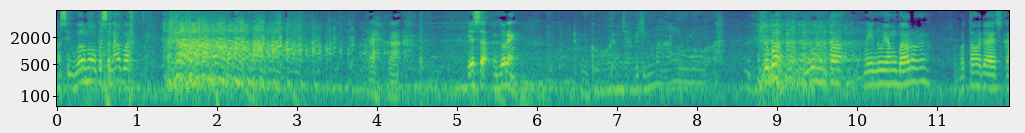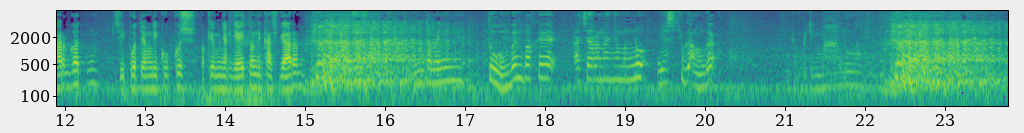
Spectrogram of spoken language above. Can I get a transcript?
Mas Iqbal mau pesen apa? Eh, nggak. Biasa, mie goreng. Goreng jangan bikin malu lo. Ah. Coba, gue minta menu yang baru nih. Siapa tahu ada escargot nih. Siput yang dikukus pakai minyak zaitun dikasih garam. Gua minta menunya. Tumben pakai acara nanya menu, biasa juga enggak. Jangan bikin malu.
